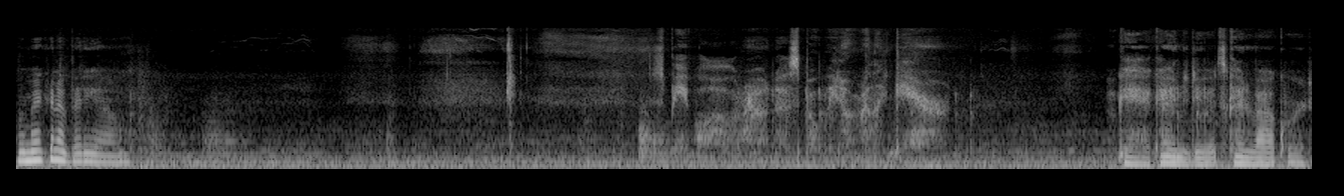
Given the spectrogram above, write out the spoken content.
We're making a video. There's people all around us, but we don't really care. Okay, I kind of do. It's kind of awkward.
